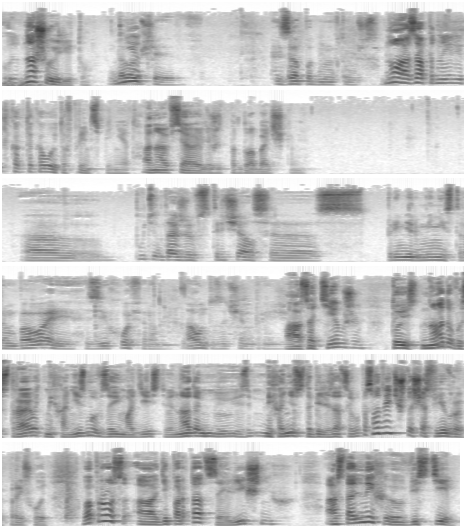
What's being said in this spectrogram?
Нашу элиту? Да нет. вообще, и западную в том числе. Ну, а западная элита как таковой-то в принципе нет. Она вся лежит под глобальщиками. А, Путин также встречался с премьер-министром Баварии Зихофером. А он-то зачем приезжал? А затем же. То есть надо выстраивать механизмы взаимодействия, надо механизм стабилизации. Вы посмотрите, что сейчас в Европе происходит. Вопрос о депортации лишних, остальных э, ввести,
